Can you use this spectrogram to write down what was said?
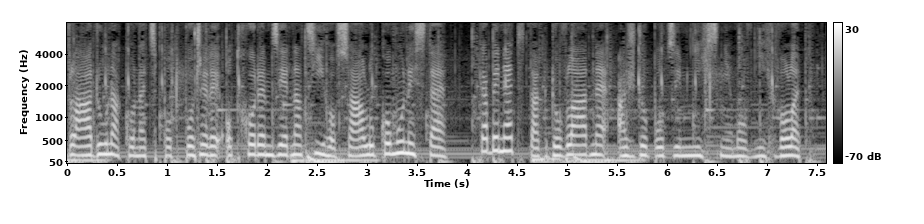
Vládu nakonec podpořili odchodem z jednacího sálu komunisté. Kabinet tak dovládne až do podzimních sněmovních voleb.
